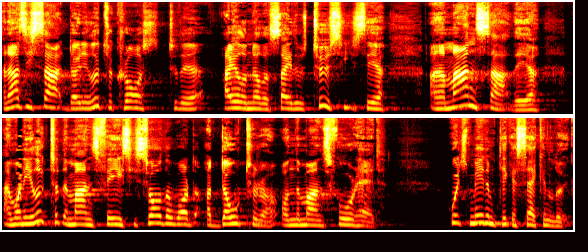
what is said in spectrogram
And as he sat down, he looked across to the aisle on the other side. There was two seats there, and a man sat there. And when he looked at the man's face, he saw the word adulterer on the man's forehead, which made him take a second look.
